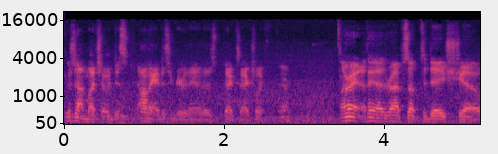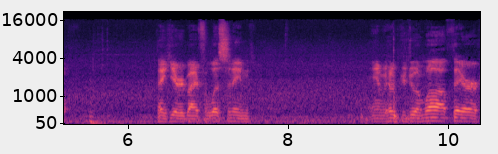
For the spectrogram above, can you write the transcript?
there's not much I would dis- I don't think I disagree with any of those picks actually. Yeah. All right, I think that wraps up today's show. Thank you everybody for listening, and we hope you're doing well out there.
